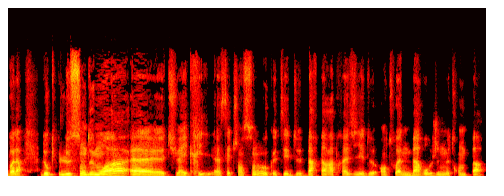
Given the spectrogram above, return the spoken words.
Voilà, donc Leçon de moi, euh, tu as écrit euh, cette chanson aux côtés de Barbara Pravi et de Antoine Barraud, je ne me trompe pas,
